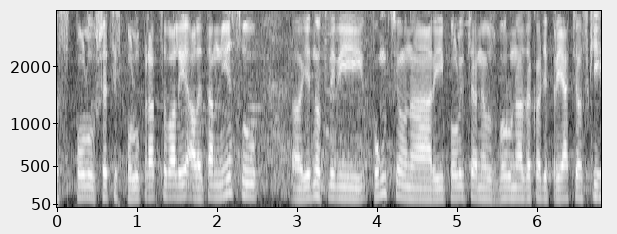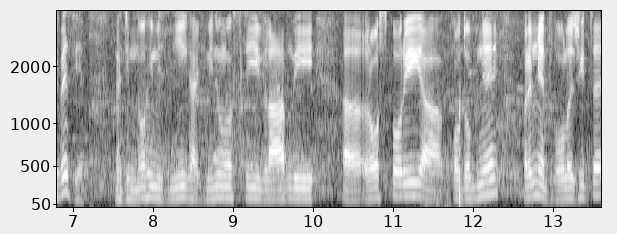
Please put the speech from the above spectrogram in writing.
spolu všetci spolupracovali, ale tam nie sú e, jednotliví funkcionári policajného zboru na základe priateľských väzieb. Medzi mnohými z nich aj v minulosti vládli rozpory a podobne. Pre mňa je dôležité,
